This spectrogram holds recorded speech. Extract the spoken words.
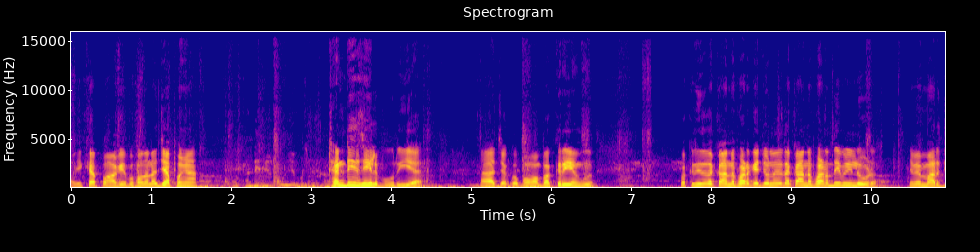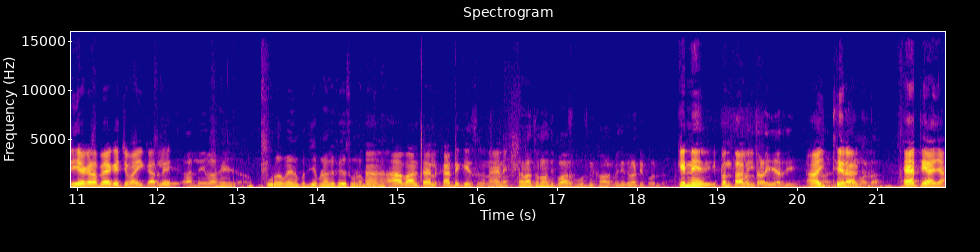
ਆ ਵੇਖਿਆ ਪਾ ਕੇ ਵਿਖਾਉਂਦਾ ਨਾ ਜੱਫੀਆਂ। ਠੰਡੀ ਸੀ ਪੂਰੀ ਆ ਕੁਛ ਚੱਕਰ ਠੰਡੀ ਸੀਲ ਪੂਰੀ ਆ। ਆ ਚੱਕੋ ਭਾਵੇਂ ਬੱਕਰੀ ਵਾਂਗੂ। ਬੱਕਰੀ ਦਾ ਤਾਂ ਕੰਨ ਫੜ ਕੇ ਚੁੱਲ੍ਹੇ ਤਾਂ ਕੰਨ ਫੜਨ ਦੀ ਵੀ ਨਹੀਂ ਲੋੜ। ਜਿਵੇਂ ਮਰਜ਼ੀ ਅਗਲਾ ਬਹਿ ਕੇ ਚਵਾਈ ਕਰ ਲੇ। ਆ ਲੈਵਾ ਇਹ ਪੂਰਾ ਵੈਨ ਵਧੀਆ ਬਣਾ ਕੇ ਫੇਰ ਸੋਣਾ ਹਾਂ ਆਹ ਵਾਲਟਲ ਕੱਢ ਕੇ ਸੁਣਾ ਇਹਨੇ। ਸਨਾ ਸੁਨਾ ਦੀ ਭਰਪੂਰ ਦੀ ਖਾਣ ਪੀਣ ਦੀ ਗਾਰੰਟੀ ਫੁੱਲ ਕਿੰਨੇ ਦੀ? 45 45000 ਦੀ। ਆ ਇੱਥੇ ਰੱਖ। ਆ। ਇਹ ਤੇ ਆ ਜਾ।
